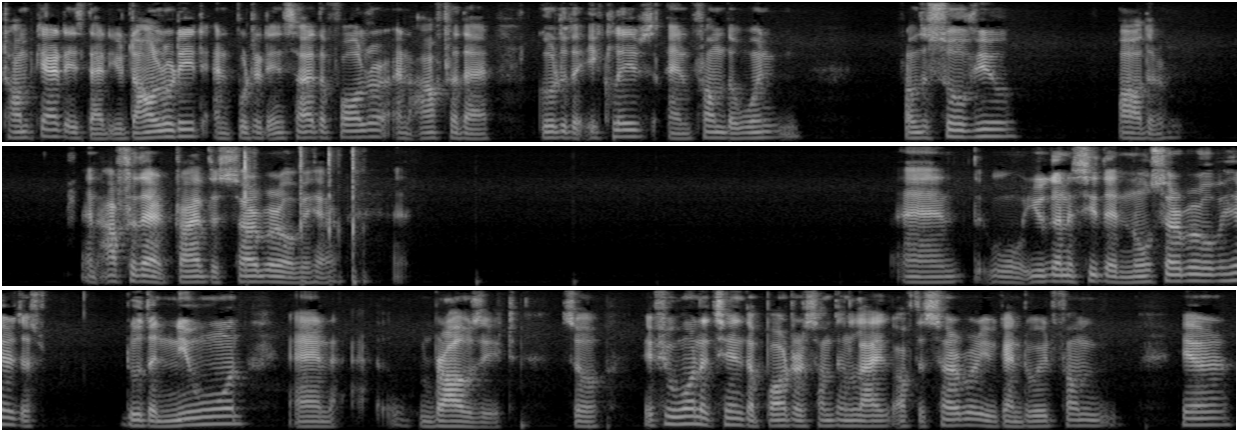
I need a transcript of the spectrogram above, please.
Tomcat is that you download it and put it inside the folder and after that go to the Eclipse and from the win from the show view other. And after that drive the server over here. And you're gonna see the no server over here just do the new one and browse it. So if you want to change the port or something like of the server you can do it from here.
